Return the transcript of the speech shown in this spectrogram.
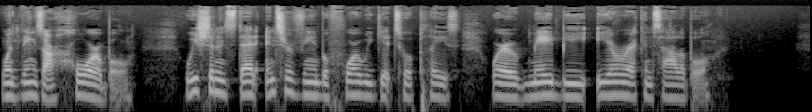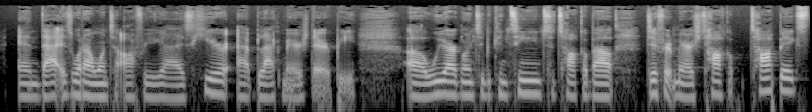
when things are horrible. We should instead intervene before we get to a place where it may be irreconcilable. And that is what I want to offer you guys here at Black Marriage Therapy. Uh, we are going to be continuing to talk about different marriage talk- topics,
